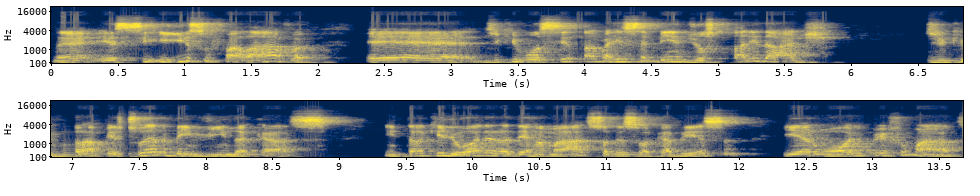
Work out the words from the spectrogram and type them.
Né? Esse, e isso falava é, de que você estava recebendo, de hospitalidade, de que a pessoa era bem-vinda à casa. Então aquele óleo era derramado sobre a sua cabeça e era um óleo perfumado.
